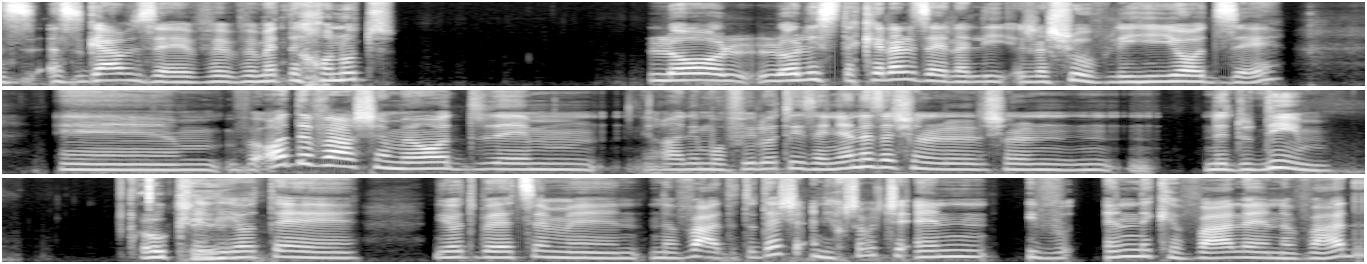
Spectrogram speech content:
אז, אז גם זה, ובאמת נכונות לא, לא להסתכל על זה, אלא שוב, להיות זה. אמ, ועוד דבר שמאוד, אמ, נראה לי, מוביל אותי, זה העניין הזה של, של נדודים. אוקיי. Okay. של להיות, אה, להיות בעצם אה, נווד. אתה יודע שאני חושבת שאין נקבה לנווד?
